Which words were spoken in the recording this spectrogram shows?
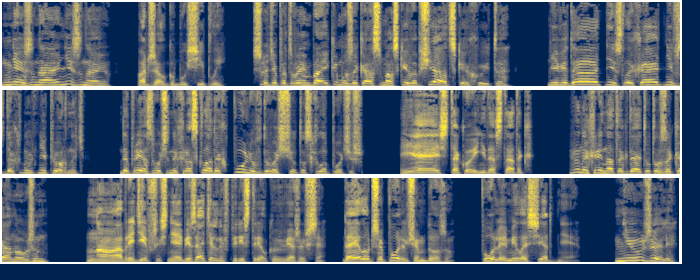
«Не знаю, не знаю», — поджал губу Сиплый. Судя по твоим байкам, музыка с маской вообще адская хуета. Не видать, не слыхать, не вздохнуть, не пернуть. Да при озвученных раскладах пулю в два счета схлопочешь. Есть такой недостаток. А нахрена тогда этот УЗК нужен? Но, обрядившись, не обязательно в перестрелку ввяжешься. Да и лучше пулю, чем дозу. Пуля милосерднее». «Неужели?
